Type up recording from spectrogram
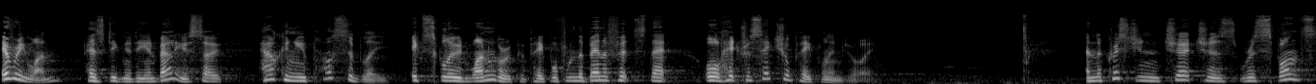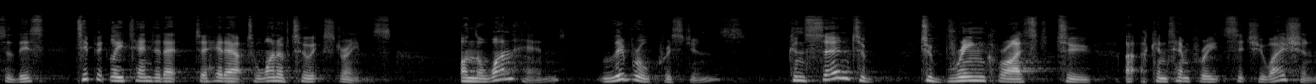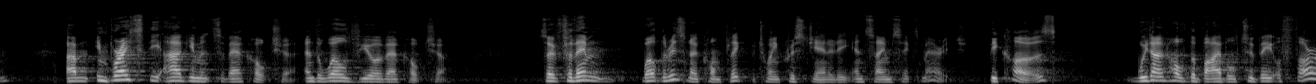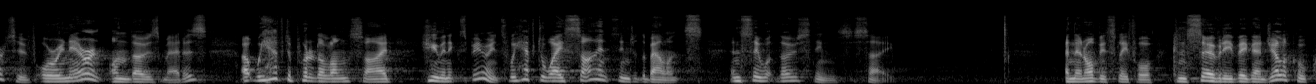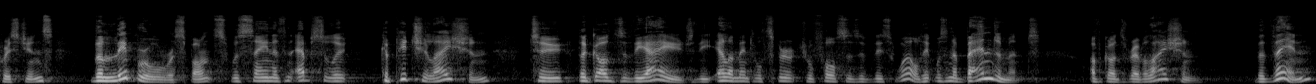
Everyone has dignity and value, so how can you possibly exclude one group of people from the benefits that all heterosexual people enjoy? And the Christian church's response to this typically tended at, to head out to one of two extremes. On the one hand, liberal Christians, concerned to, to bring Christ to a, a contemporary situation, um, embraced the arguments of our culture and the worldview of our culture. So for them, well, there is no conflict between Christianity and same sex marriage because we don't hold the Bible to be authoritative or inerrant on those matters. Uh, we have to put it alongside human experience. We have to weigh science into the balance and see what those things say. And then, obviously, for conservative evangelical Christians, the liberal response was seen as an absolute capitulation to the gods of the age, the elemental spiritual forces of this world. It was an abandonment of God's revelation. But then,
